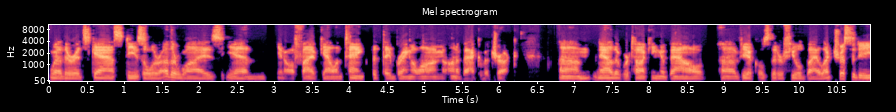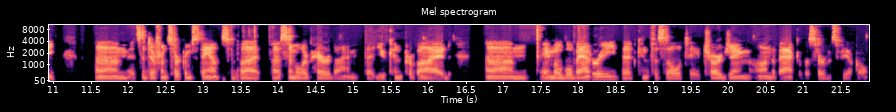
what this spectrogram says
whether it's gas, diesel, or otherwise, in you know a five-gallon tank that they bring along on the back of a truck. Um, now that we're talking about uh, vehicles that are fueled by electricity, um, it's a different circumstance, but a similar paradigm that you can provide um, a mobile battery that can facilitate charging on the back of a service vehicle.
